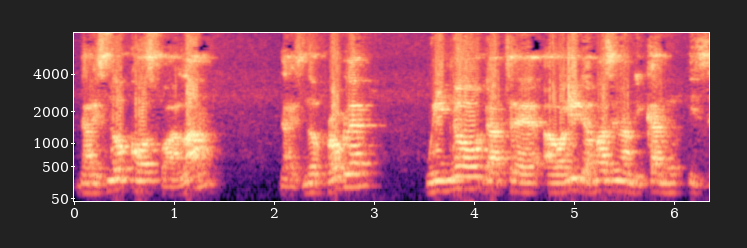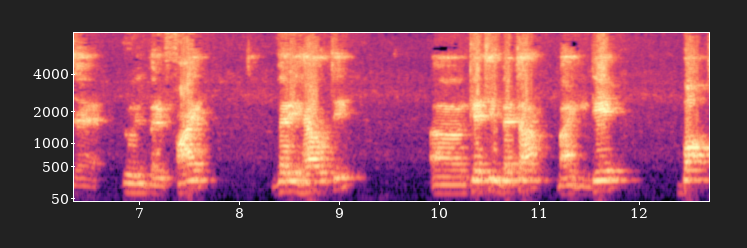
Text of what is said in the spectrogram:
there is no cause for alarm. There is no problem. We know that uh, our leader, Mazi Nnamdi Kanu, is uh, doing very fine, very healthy, uh, getting better by the day. But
